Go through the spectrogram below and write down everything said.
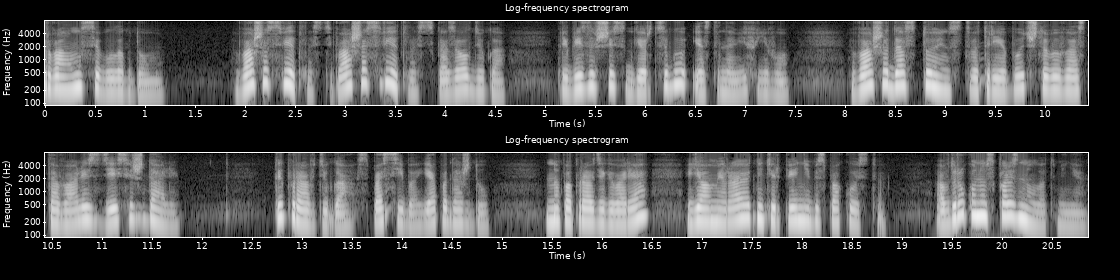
рванулся было к дому. «Ваша светлость, ваша светлость!» — сказал Дюга, приблизившись к герцогу и остановив его. «Ваше достоинство требует, чтобы вы оставались здесь и ждали». «Ты прав, Дюга. Спасибо, я подожду. Но, по правде говоря, я умираю от нетерпения и беспокойства. А вдруг он ускользнул от меня?»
